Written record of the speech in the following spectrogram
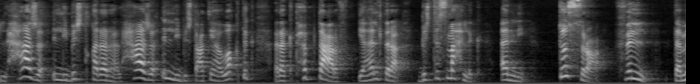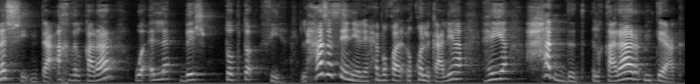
الحاجة اللي باش تقررها الحاجة اللي باش تعطيها وقتك راك تحب تعرف. يا هل ترى باش تسمح لك أني تسرع في التمشي نتاع أخذ القرار وإلا باش تبطئ فيه؟ الحاجة الثانية اللي نحب أقول لك عليها هي حدد القرار نتاعك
